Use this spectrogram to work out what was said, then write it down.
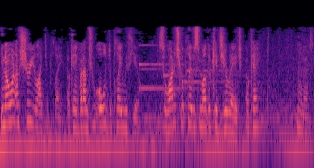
You know what? I'm sure you like to play, okay? But I'm too old to play with you. So why don't you go play with some other kids your age, okay? Come on, guys.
